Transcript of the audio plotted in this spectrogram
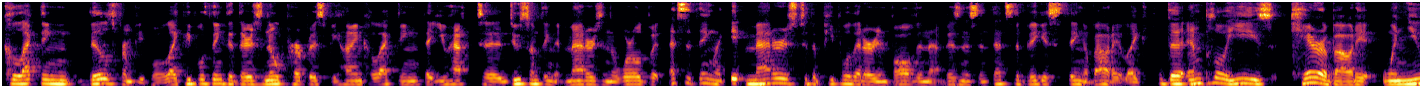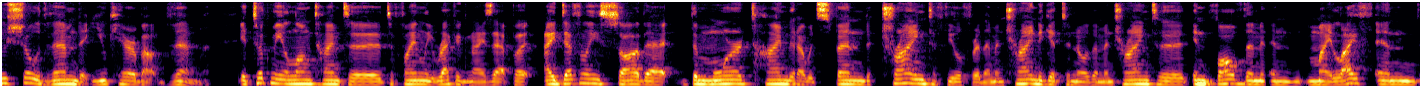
collecting bills from people. Like people think that there's no purpose behind collecting that you have to do something that matters in the world, but that's the thing like it matters to the people that are involved in that business and that's the biggest thing about it. Like the employees care about it when you show them that you care about them. It took me a long time to to finally recognize that, but I definitely saw that the more time that I would spend trying to feel for them and trying to get to know them and trying to involve them in my life and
